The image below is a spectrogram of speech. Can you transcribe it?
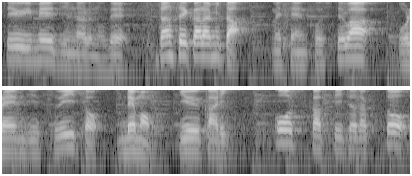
ていうイメージになるので男性から見た目線としてはオレンジスイートレモンユーカリを使っていただくと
